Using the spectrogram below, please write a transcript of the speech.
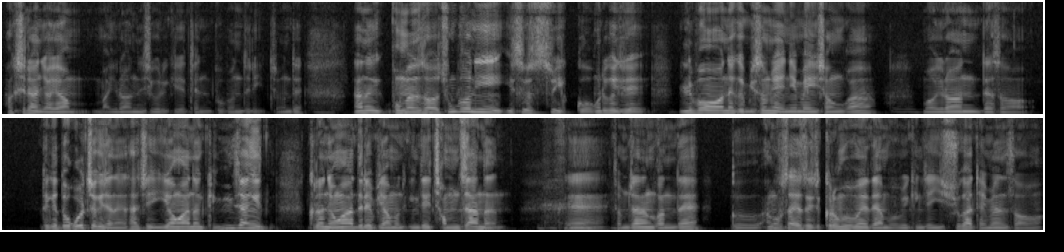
확실한 여혐 막 이런 식으로 이렇게 된 부분들이 있죠. 근데 나는 보면서 충분히 있을 수 있고 그리고 이제 일본의 그 미소녀 애니메이션과 뭐 이런 데서 되게 노골적이잖아요. 사실 이 영화는 굉장히 그런 영화들에 비하면 굉장히 점잖은 예, 점잖은 건데 그 한국 사회에서 이제 그런 부분에 대한 부분이 굉장히 이슈가 되면서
